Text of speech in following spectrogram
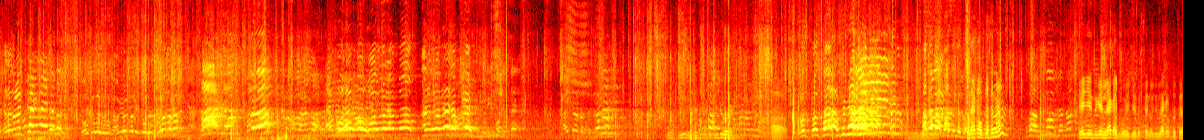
Akara akara আউট আছে না? এই যে এদিকে লেক আউট এই যে দেখছেন, ওই যে আউট আছে?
